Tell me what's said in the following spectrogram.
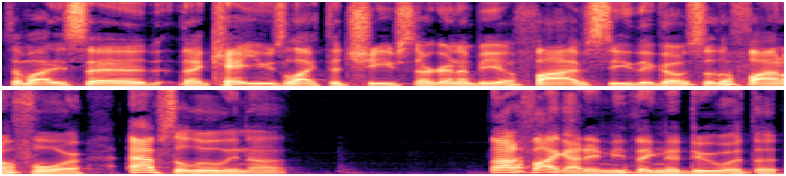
Somebody said that KU's like the Chiefs. They're going to be a five seed that goes to the Final Four. Absolutely not. Not if I got anything to do with it.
